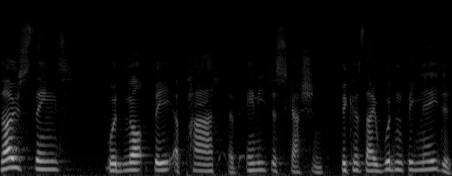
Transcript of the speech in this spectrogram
those things would not be a part of any discussion because they wouldn't be needed.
